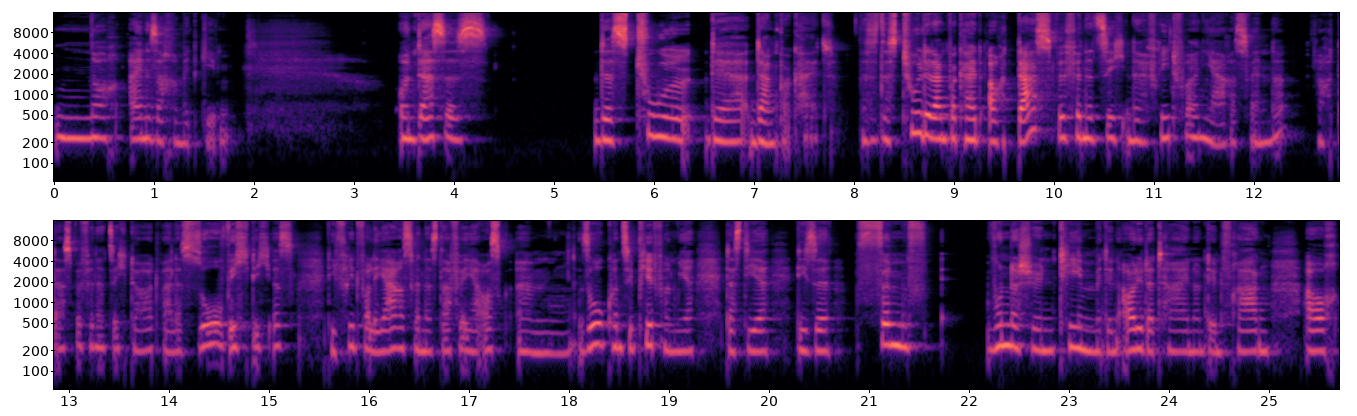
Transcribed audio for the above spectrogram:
noch eine Sache mitgeben. Und das ist das Tool der Dankbarkeit. Das ist das Tool der Dankbarkeit. Auch das befindet sich in der friedvollen Jahreswende. Auch das befindet sich dort, weil es so wichtig ist. Die friedvolle Jahreswende ist dafür ja aus, ähm, so konzipiert von mir, dass dir diese fünf wunderschönen Themen mit den Audiodateien und den Fragen auch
